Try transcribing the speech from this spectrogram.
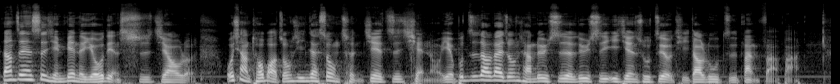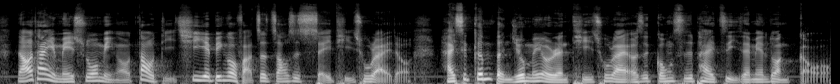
让这件事情变得有点失焦了。我想。投保中心在送惩戒之前哦，也不知道赖中强律师的律师意见书只有提到入资办法吧？然后他也没说明哦，到底企业并购法这招是谁提出来的哦，还是根本就没有人提出来，而是公司派自己在那边乱搞哦。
